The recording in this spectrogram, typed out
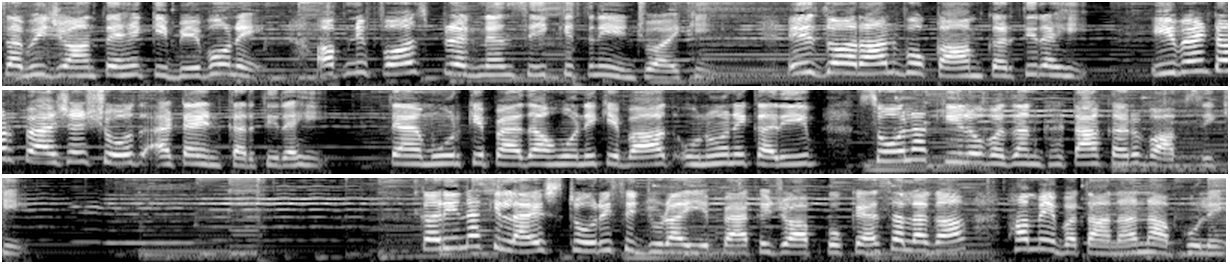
सभी जानते हैं कि बेबो ने अपनी फ़र्स्ट प्रेगनेंसी कितनी एंजॉय की। इस दौरान वो काम करती रही इवेंट और फ़ैशन शोज़ अटेंड करती रही। तैमूर के पैदा होने के बाद उन्होंने करीब 16 किलो वज़न घटाकर वापसी की। करीना की लाइफ स्टोरी से जुड़ा ये पैकेज आपको कैसा लगा, हमें बताना ना भूलें।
